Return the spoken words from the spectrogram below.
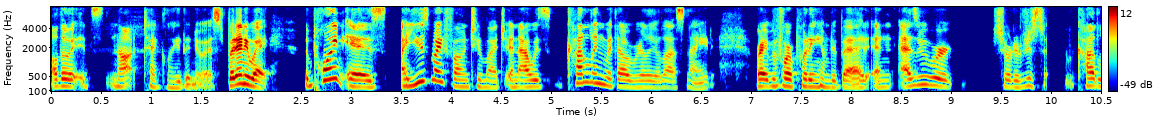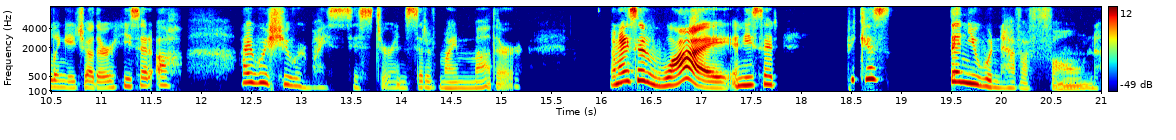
although it's not technically the newest. But anyway, the point is, I use my phone too much, and I was cuddling with Aurelio last night, right before putting him to bed, and as we were sort of just cuddling each other, he said, "Oh, I wish you were my sister instead of my mother." And I said, "Why?" And he said, "Because then you wouldn't have a phone."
